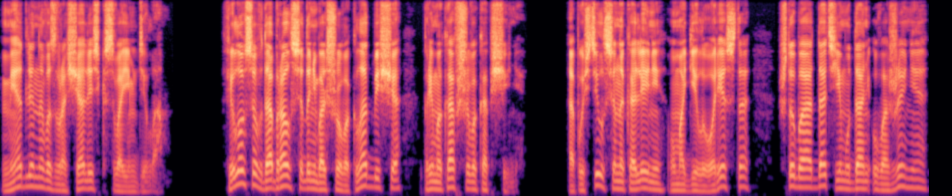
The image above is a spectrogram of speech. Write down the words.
медленно возвращались к своим делам. Философ добрался до небольшого кладбища, примыкавшего к общине. Опустился на колени у могилы Ореста, чтобы отдать ему дань уважения,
